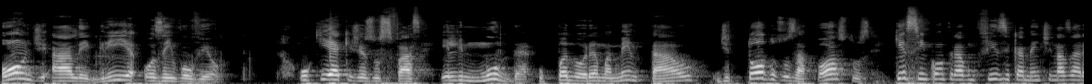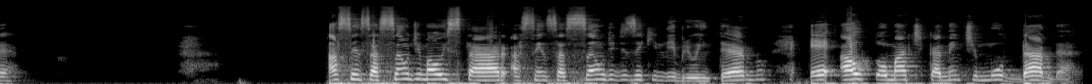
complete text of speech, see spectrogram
onde a alegria os envolveu. O que é que Jesus faz? Ele muda o panorama mental de todos os apóstolos que se encontravam fisicamente em Nazaré. A sensação de mal-estar, a sensação de desequilíbrio interno é automaticamente mudada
